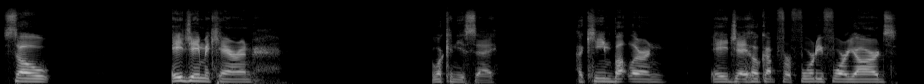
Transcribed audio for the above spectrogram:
So, AJ McCarron, what can you say? Hakeem Butler and AJ hook up for 44 yards.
